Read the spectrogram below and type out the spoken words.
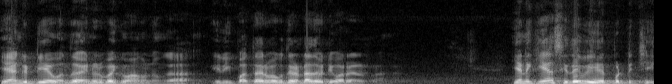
என்கிட்டயே வந்து ஐநூறுரூபாய்க்கு வாங்கணுங்க. இன்னைக்கு பத்தாயிரரூபா கொடுத்து ரெண்டாவது வட்டி வரேன்றாங்க. எனக்கு ஏன் சிதைவு ஏற்பட்டுச்சு?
